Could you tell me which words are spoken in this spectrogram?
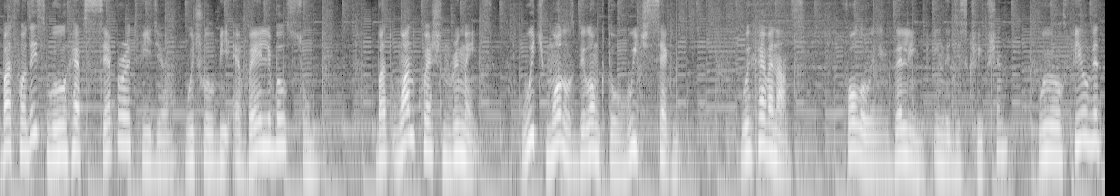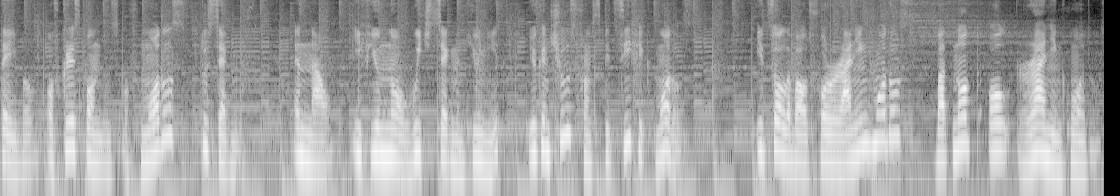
But for this we will have separate video which will be available soon. But one question remains, which models belong to which segment? We have an answer. Following the link in the description, we will fill the table of correspondence of models to segments. And now if you know which segment you need, you can choose from specific models. It's all about for running models, but not all running models.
